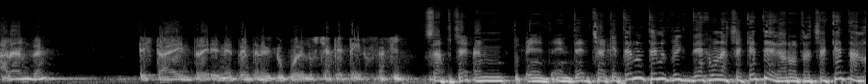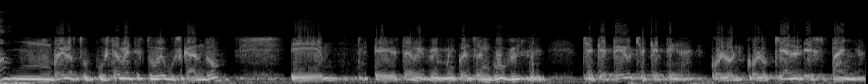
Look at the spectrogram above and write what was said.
Aranda está entre, en, entra en el grupo de los chaqueteros, así. O sea, en- chaquetero en tenis, deja una chaqueta y agarra otra chaqueta, ¿no? Mm, Bueno, tú, justamente estuve buscando, eh, eh, me, me encuentro en Google, chaquetero, chaquetera, colo- coloquial España,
